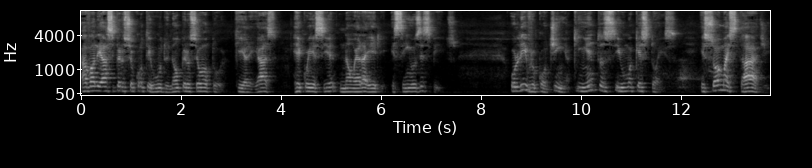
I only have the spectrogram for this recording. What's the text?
avaliasse pelo seu conteúdo e não pelo seu autor, que, aliás, reconhecia não era ele, e sim os espíritos. O livro continha 501 questões, e só mais tarde,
